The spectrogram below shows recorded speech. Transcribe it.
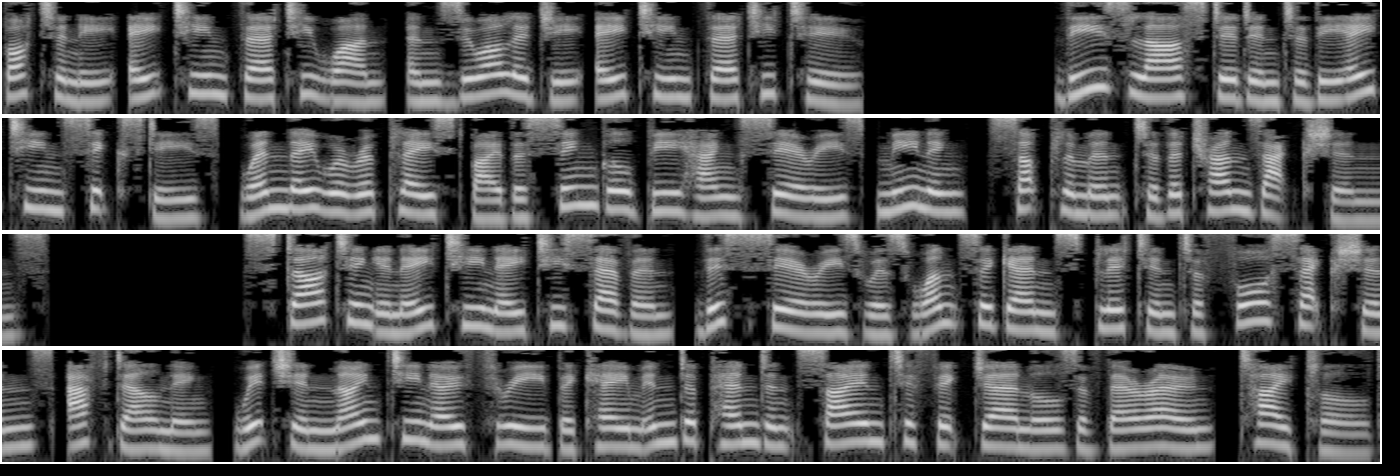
botany 1831, and zoology 1832. These lasted into the 1860s, when they were replaced by the single Behang series meaning, supplement to the transactions. Starting in 1887, this series was once again split into four sections which in 1903 became independent scientific journals of their own, titled,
